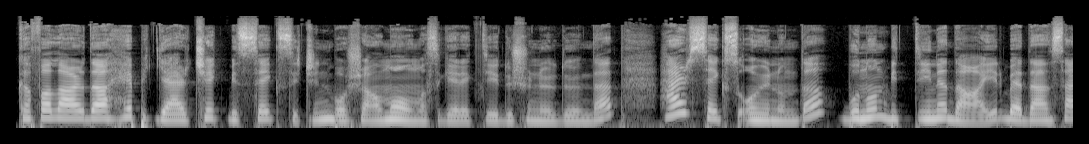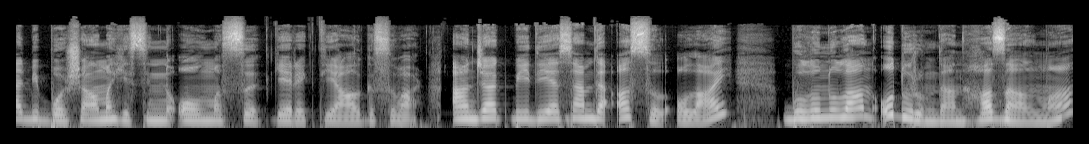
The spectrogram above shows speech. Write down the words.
Kafalarda hep gerçek bir seks için boşalma olması gerektiği düşünüldüğünden her seks oyununda bunun bittiğine dair bedensel bir boşalma hissinin olması gerektiği algısı var. Ancak BDSM'de asıl olay bulunulan o durumdan haz alma,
